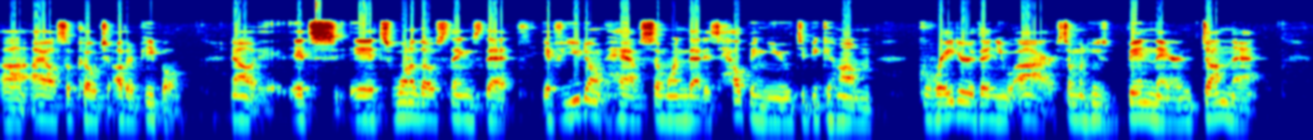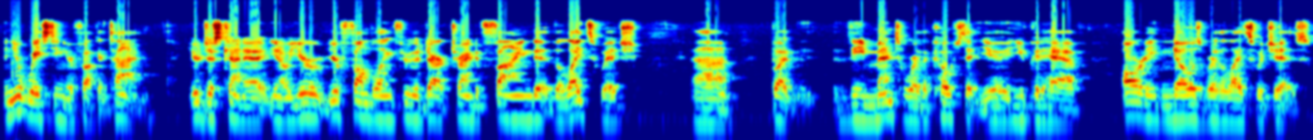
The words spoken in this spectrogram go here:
uh, I also coach other people. Now, it's it's one of those things that if you don't have someone that is helping you to become greater than you are, someone who's been there and done that, then you're wasting your fucking time. You're just kind of you know you're you're fumbling through the dark trying to find the light switch, uh, but the mentor, the coach that you you could have already knows where the light switch is.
